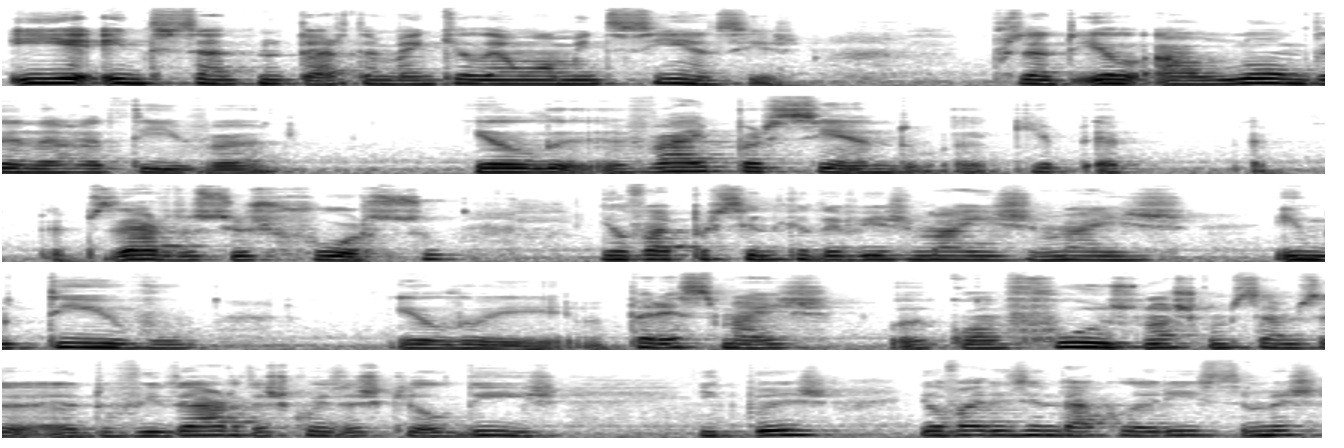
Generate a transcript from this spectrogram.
E é interessante notar também que ele é um homem de ciências. Portanto, ele, ao longo da narrativa, ele vai parecendo, que, apesar do seu esforço, ele vai parecendo cada vez mais, mais emotivo, ele parece mais uh, confuso, nós começamos a, a, duvidar das coisas que ele diz e depois ele vai dizendo à Clarice, mas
